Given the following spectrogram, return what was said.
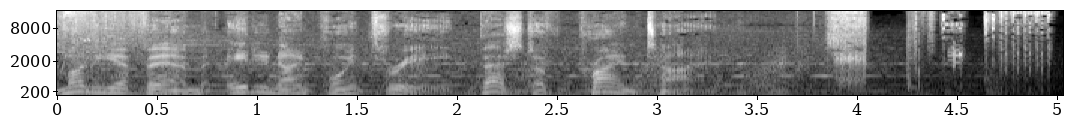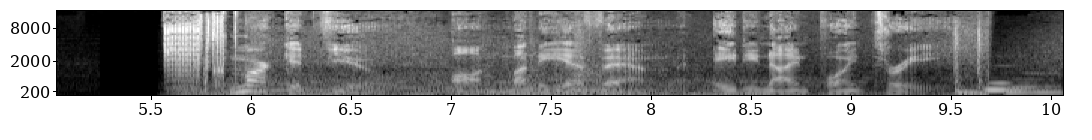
Money FM 89.3, best of prime time. Market View on Money FM 89.3.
